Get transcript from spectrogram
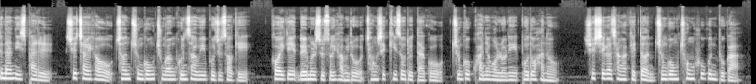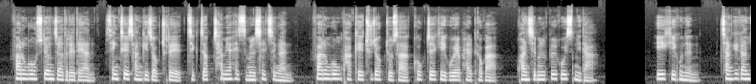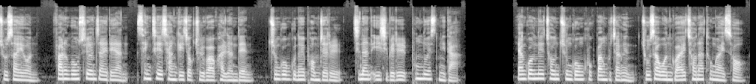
지난 28일 쉬차이허우 전 중공중앙군사위 부주석이 거액의 뇌물수수 혐의로 정식 기소됐다고 중국 관영 언론이 보도한 후쉬 씨가 장악했던 중공 총후군부가 파룬공 수련자들에 대한 생체 장기 적출에 직접 참여했음을 실증한 파룬공 박해 추적 조사 국제기구의 발표가 관심을 끌고 있습니다. 이 기구는 장기간 조사해온 파룬공 수련자에 대한 생체 장기 적출과 관련된 중공군의 범죄를 지난 21일 폭로했습니다. 양광래 전 중공 국방부장은 조사원과의 전화 통화에서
